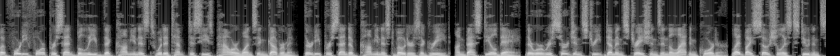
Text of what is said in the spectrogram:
but 44% believed that Communists would attempt to seize power once in government. 30% of Communist voters agreed. On Bastille Day, there were resurgent street demonstrations in the Latin Quarter, led by socialist students,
